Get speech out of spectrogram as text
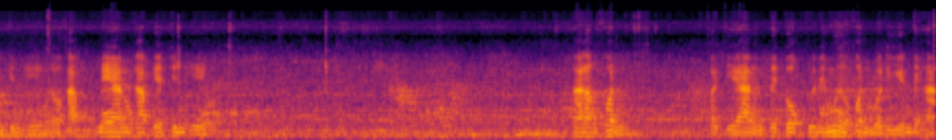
ำกินเองแล้วครับ แมนครับเฮ็ดกินเองาลังคนปเจียนไปตกอยู่ในมือคนบดีนไปหา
